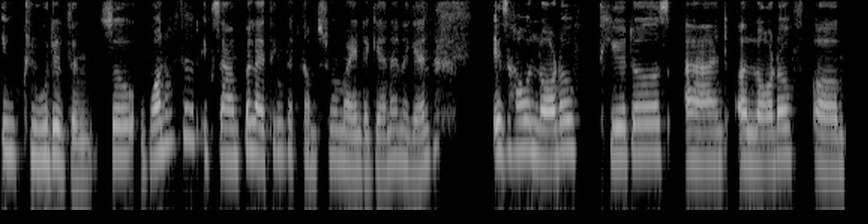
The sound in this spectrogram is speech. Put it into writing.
included them. So one of the example i think that comes to my mind again and again is how a lot of theaters and a lot of um,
